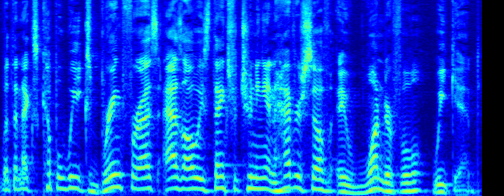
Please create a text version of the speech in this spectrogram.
what the next couple weeks bring for us. As always, thanks for tuning in. Have yourself a wonderful weekend.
